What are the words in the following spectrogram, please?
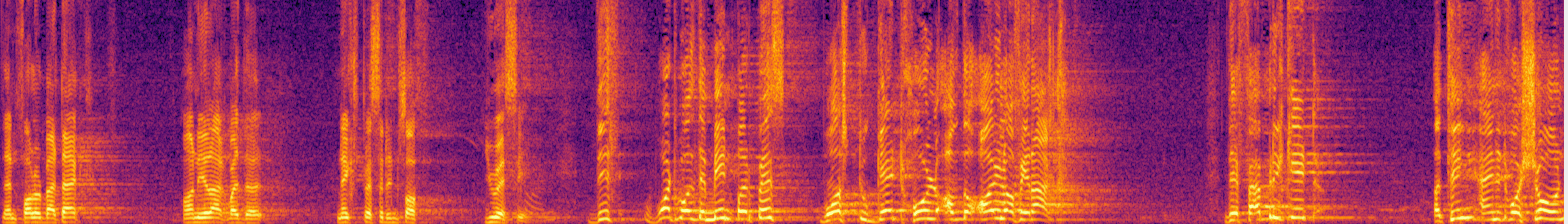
Then followed by attack on Iraq by the next presidents of USA. This, what was the main purpose? Was to get hold of the oil of Iraq. They fabricate a thing and it was shown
